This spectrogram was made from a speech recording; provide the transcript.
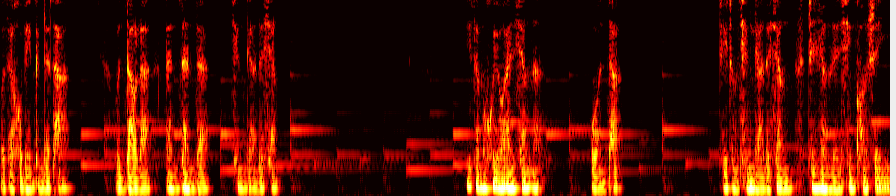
我在后边跟着她，闻到了淡淡的清凉的香。你怎么会有暗香呢？我问她。这种清凉的香真让人心旷神怡。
